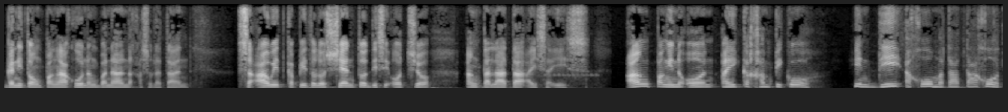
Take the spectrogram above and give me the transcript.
Ganito ang pangako ng banal na kasulatan. Sa awit kapitulo 118, ang talata ay 6. Ang Panginoon ay kakampi ko. Hindi ako matatakot.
